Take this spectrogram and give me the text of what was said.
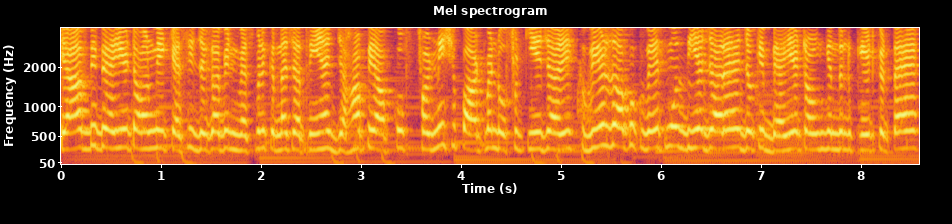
क्या आप भी बहरिया टाउन में एक ऐसी जगह पे इन्वेस्टमेंट करना चाहती हैं जहाँ पे आपको फर्निश अपार्टमेंट ऑफ़र किए जा रहे हैं? आपको कुवैत मॉल दिया जा रहा है जो कि बहरिया टाउन के अंदर लोकेट करता है।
